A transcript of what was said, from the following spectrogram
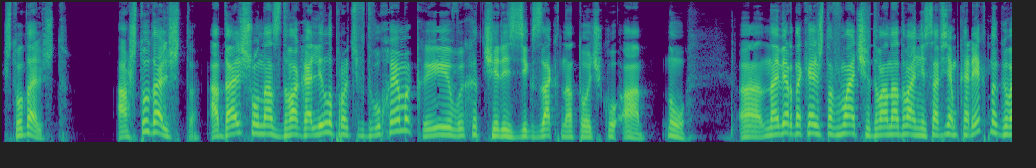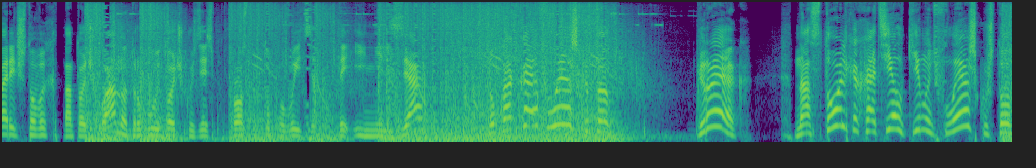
Что дальше-то? А что дальше-то? А дальше у нас два Галила против двух эмок и выход через зигзаг на точку А. Ну, э, наверное, конечно, в матче 2 на 2 не совсем корректно говорить, что выход на точку А, но другую точку здесь просто тупо выйти-то и нельзя. Ну какая флешка-то? Грег! Настолько хотел кинуть флешку, что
